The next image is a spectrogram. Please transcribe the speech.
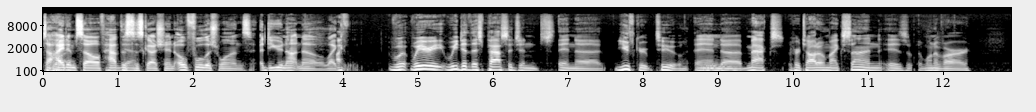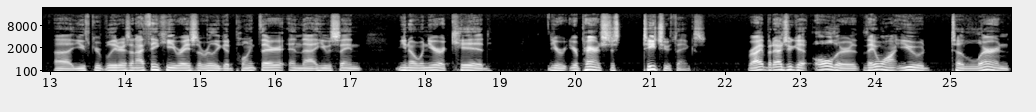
To what? hide himself, have this Yeah. discussion. Oh, foolish ones, do you not know? Like, I- we we did this passage in in uh, youth group too, and Mm. uh, Max Hurtado, Mike's son, is one of our uh, youth group leaders, and I think he raised a really good point there in that he was saying, you know, when you're a kid, your your parents just teach you things, right? But as you get older, they want you to learn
